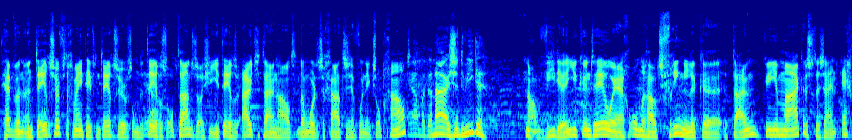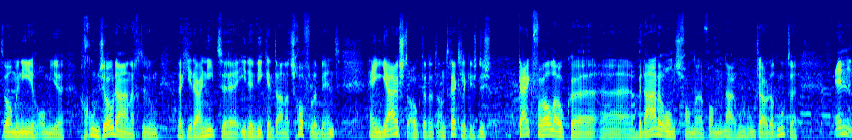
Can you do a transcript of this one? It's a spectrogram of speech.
hebben we een tegelservice. De gemeente heeft een tegelservice om de tegels op te halen. Dus als je je tegels uit je tuin haalt, dan worden ze gratis en voor niks opgehaald. Ja, maar daarna is het wieden. Nou, wieden. Je kunt heel erg onderhoudsvriendelijke tuin kun je maken. Dus er zijn echt wel manieren om je groen zodanig te doen dat je daar niet uh, ieder weekend aan het schoffelen bent. En juist ook dat het aantrekkelijk is. Dus kijk vooral ook, uh, uh, benader ons van, van nou, hoe, hoe zou dat moeten? En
